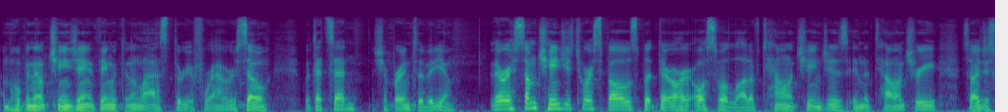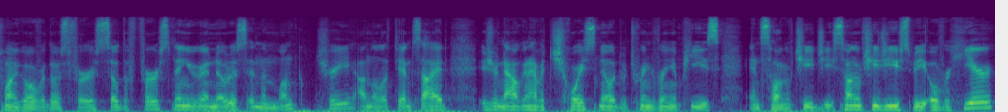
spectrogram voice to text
I'm hoping they don't change anything within the last three or four hours. So with that said, let's jump right into the video. There are some changes to our spells, but there are also a lot of talent changes in the talent tree. So I just want to go over those first. So the first thing you're going to notice in the monk tree on the left-hand side is you're now going to have a choice node between Ring of Peace and Song of Chi-Ji. Song of Chi-Ji used to be over here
